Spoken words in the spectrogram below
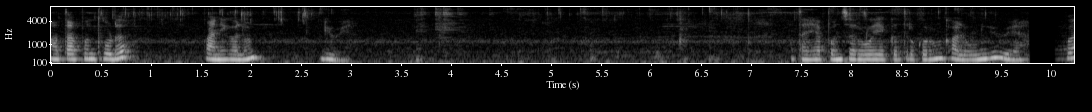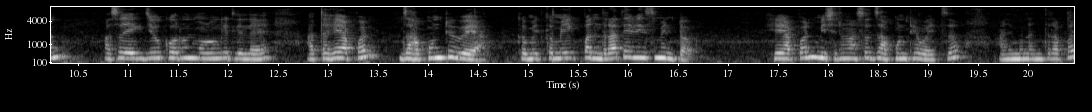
आता आपण थोडं पाणी घालून घेऊया. आता हे आपण सर्व एकत्र करून कालवून घेऊया. आपण असं एकजीव करून मळून घेतलेलं आहे. आता हे आपण झाकून ठेवूया. कमीत कमी एक पंधरा ते वीस मिनटं. हे आपण मिश्रण असं झाकून ठेवायचं आणि मग नंतर आपण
